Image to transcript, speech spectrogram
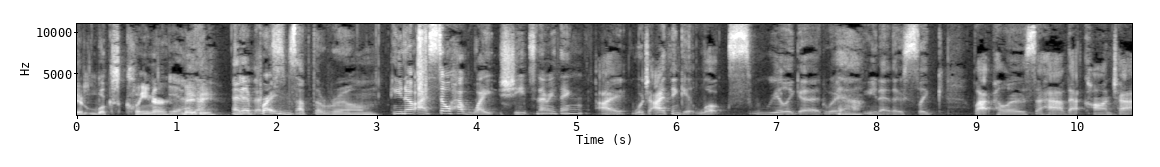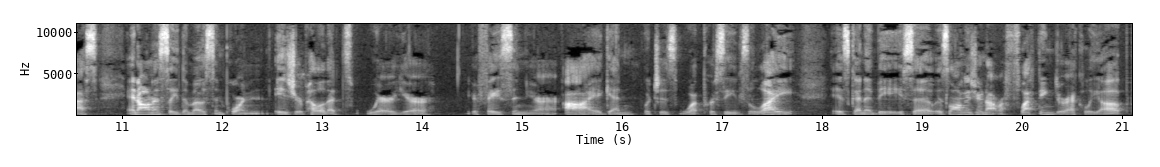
it looks cleaner. Yeah. Maybe. and Yeah, it brightens up the room. you know, I still have white sheets and everything. I which I think it looks really good with Yeah. you know those sleek black pillows to have that contrast. And honestly, the most important is your pillow. That's where your your face and your eye again, which is what perceives the light, is going to be. So as long as you're not reflecting directly up,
